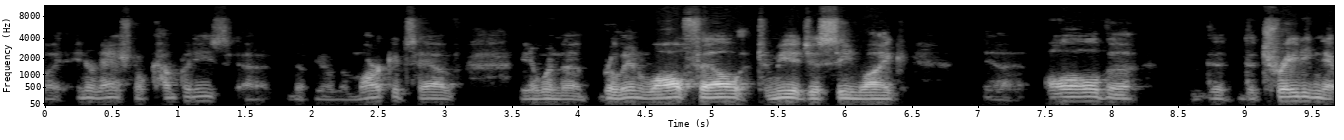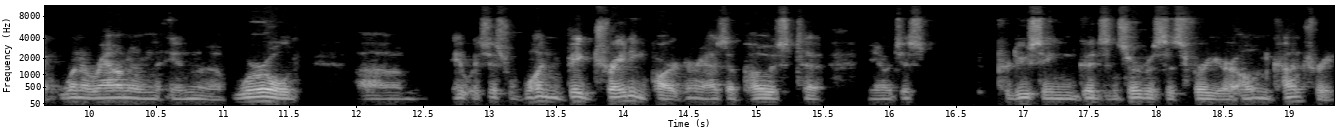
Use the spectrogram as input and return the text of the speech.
uh, international companies uh, the, you know the markets have you know when the berlin wall fell to me it just seemed like all the, the the trading that went around in, in the world um, it was just one big trading partner as opposed to you know just producing goods and services for your own country.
